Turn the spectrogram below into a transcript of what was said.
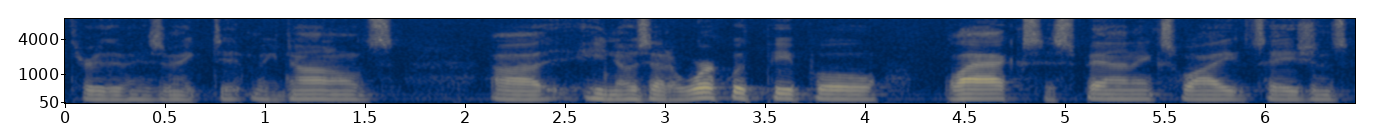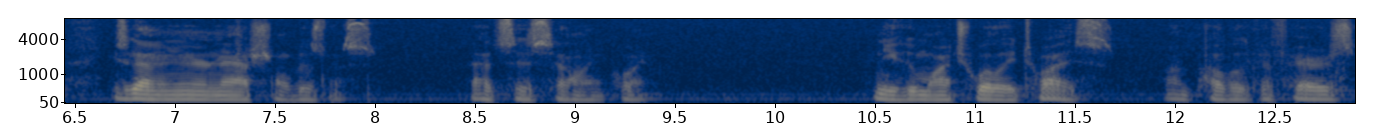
through the, his McDonald's. Uh, he knows how to work with people, blacks, Hispanics, whites, Asians. He's got an international business. That's his selling point. And you can watch Willie twice on Public Affairs,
